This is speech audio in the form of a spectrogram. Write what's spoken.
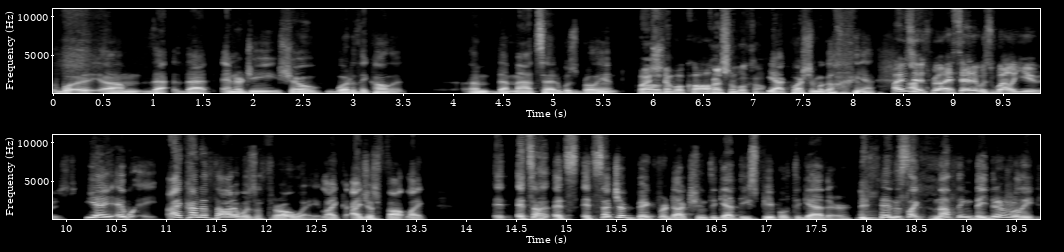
wha- um that that energy show what do they call it um that Mat said was brilliant Questionable call. Questionable call. yeah questionable call yeah I just Uh, it's really- I said it was well used. yeah it, w- i kind of thought it was a throwaway like i just felt like it, it's a it's it's such a big production to get these people together and it's like nothing they didn't really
